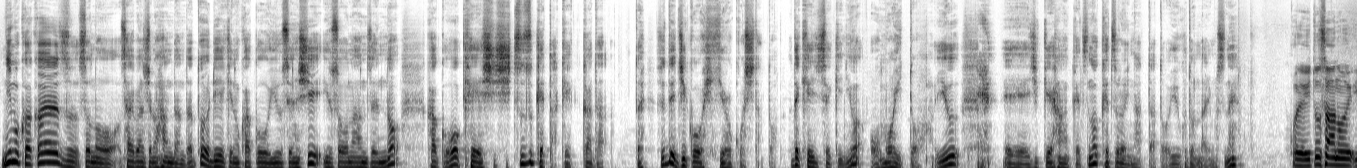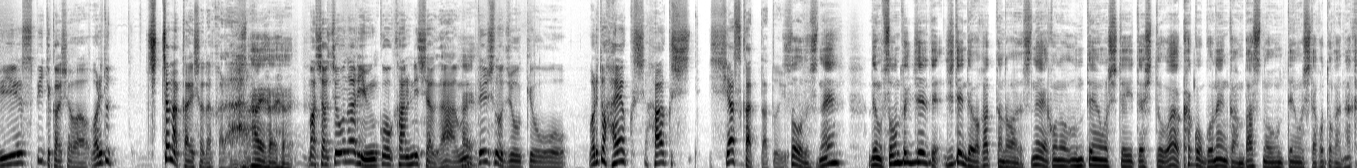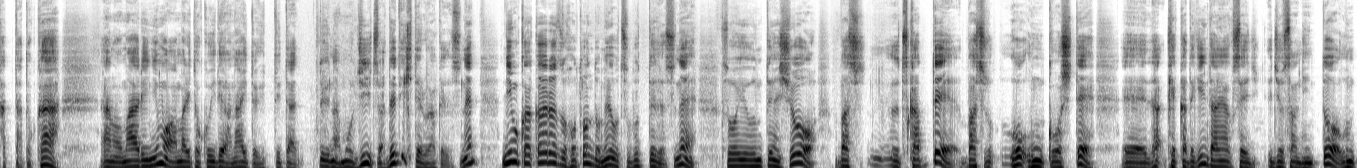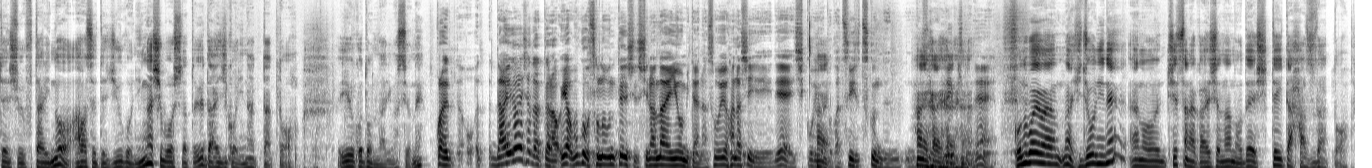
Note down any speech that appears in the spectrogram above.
にもかかわらず、その裁判所の判断だと、利益の確保を優先し、輸送の安全の確保を軽視し続けた結果だ。それで事故を引き起こしたと。で、刑事責任は重いという、えー、実刑判決の結論になったということになりますね。これ、伊藤さん、あの ESP って会社は、割とちっちゃな会社だから、はいはいはいまあ、社長なり運行管理者が運転手の状況を割と早く把握ししやすかったという。そうですね、でもその時時点で分かったのは、ですねこの運転をしていた人は、過去5年間、バスの運転をしたことがなかったとか、あの周りにもあまり得意ではないと言っていたというのはもう事実は出てきてるわけですね。にもかかわらずほとんど目をつぶってですねそういう運転手をバス使ってバスを運行して、えー、結果的に大学生13人と運転手2人の合わせて15人が死亡したという大事故になったということになりますよね。これ大会社だったらいや僕その運転手知らないよみたいなそういう話で執行猶予とかつ,、い、つくんですよね。この場合はまあ非常にねあの小さな会社なので知っていたはずだと。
